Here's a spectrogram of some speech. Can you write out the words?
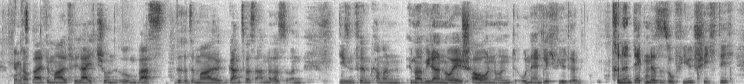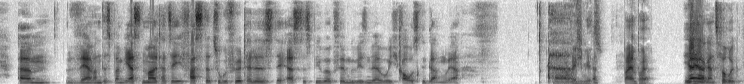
genau. das zweite Mal vielleicht schon irgendwas, dritte Mal ganz was anderes und diesen Film kann man immer wieder neu schauen und unendlich viel drin, drin entdecken, das ist so vielschichtig, ähm, während es beim ersten Mal tatsächlich fast dazu geführt hätte, dass es der erste Spielberg-Film gewesen wäre, wo ich rausgegangen wäre. Äh, welchem jetzt? Bei Empire? Ja, ja, ganz verrückt.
